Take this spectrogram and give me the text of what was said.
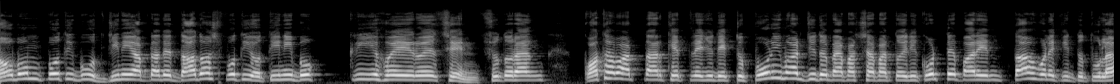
নবমপতি বুধ, যিনি আপনাদের দ্বাদশপতিও তিনি বক্রি হয়ে রয়েছেন। সুতরাং কথাবার্তার ক্ষেত্রে যদি একটু পরিমার্জিত ব্যাপার স্যাপার তৈরি করতে পারেন, তাহলে কিন্তু তুলা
